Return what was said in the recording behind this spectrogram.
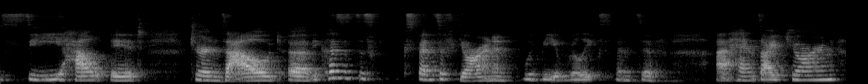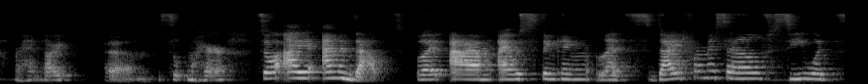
see how it turns out uh, because it's this expensive yarn and would be a really expensive uh, hand-dyed yarn or hand-dyed um, silk mohair. So I am in doubt, but um, I was thinking let's dye it for myself, see what's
